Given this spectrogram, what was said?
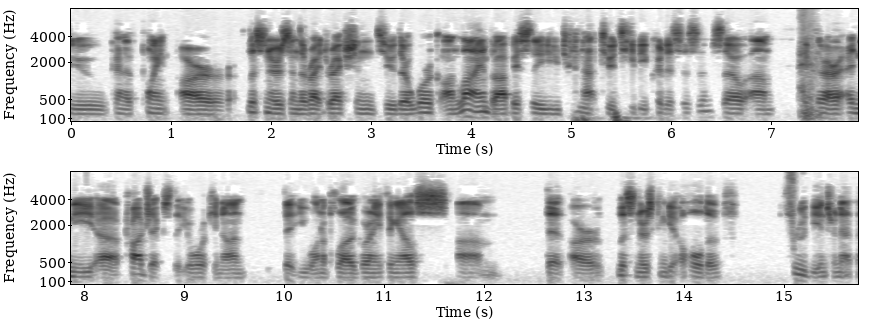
to kind of point our listeners in the right direction to their work online. But obviously, you do not do TV criticism. So um, if there are any uh, projects that you're working on that you want to plug or anything else um, that our listeners can get a hold of through the internet.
